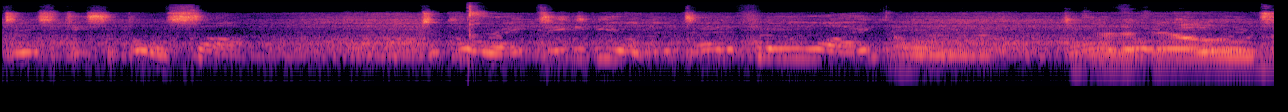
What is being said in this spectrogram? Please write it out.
dangerous piece of ball. Sarr. Doucouré, Dini him, Taylor through wide. Oh, Field.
